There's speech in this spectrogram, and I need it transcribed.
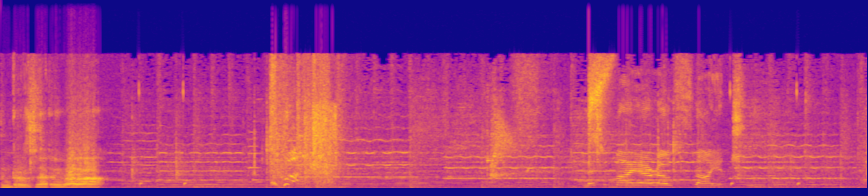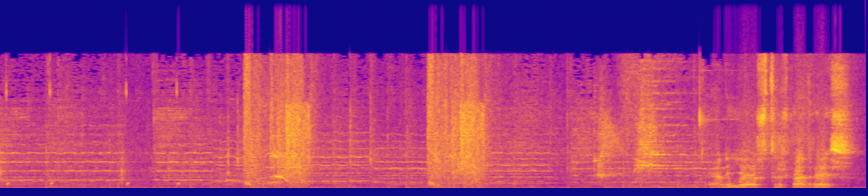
Thou darest. Ros de arribada. Let my arrow fly and true. Llegan ellos, 3 para 3.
